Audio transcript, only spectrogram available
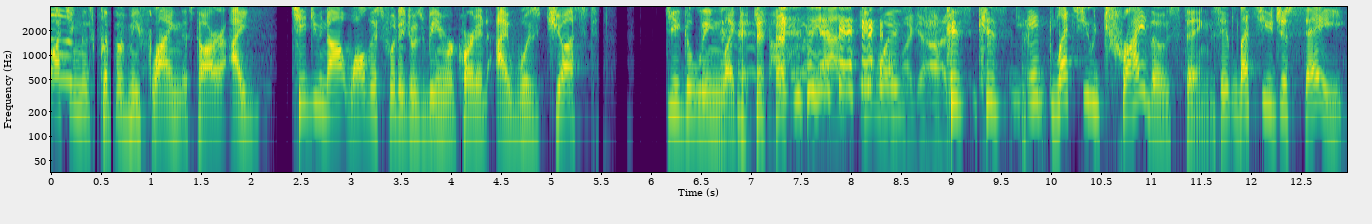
watching this clip of me flying this car, I kid you not, while this footage was being recorded, I was just giggling like a child. yeah. It was my God. because because it lets you try those things. It lets you just say,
